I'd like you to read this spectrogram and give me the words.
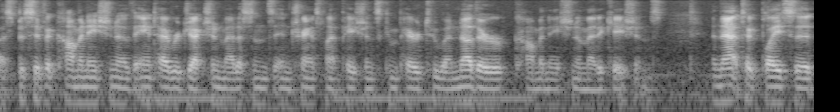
a specific combination of anti-rejection medicines in transplant patients compared to another combination of medications. And that took place at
